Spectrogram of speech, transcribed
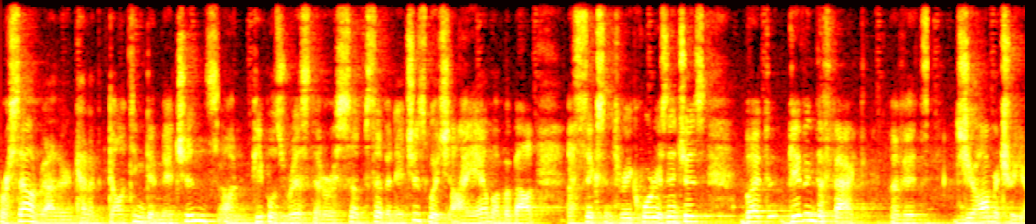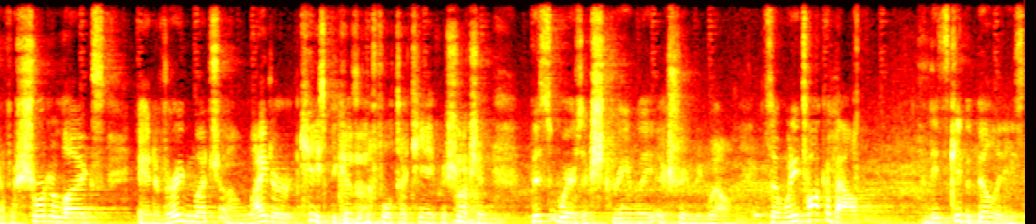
or sound rather, kind of daunting dimensions on people's wrists that are sub seven inches, which I am. I'm about a six and three quarters inches. But given the fact of its geometry of a shorter lugs and a very much a lighter case because mm-hmm. of the mm-hmm. full titanium construction, mm-hmm. this wears extremely, extremely well. So when you talk about these capabilities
